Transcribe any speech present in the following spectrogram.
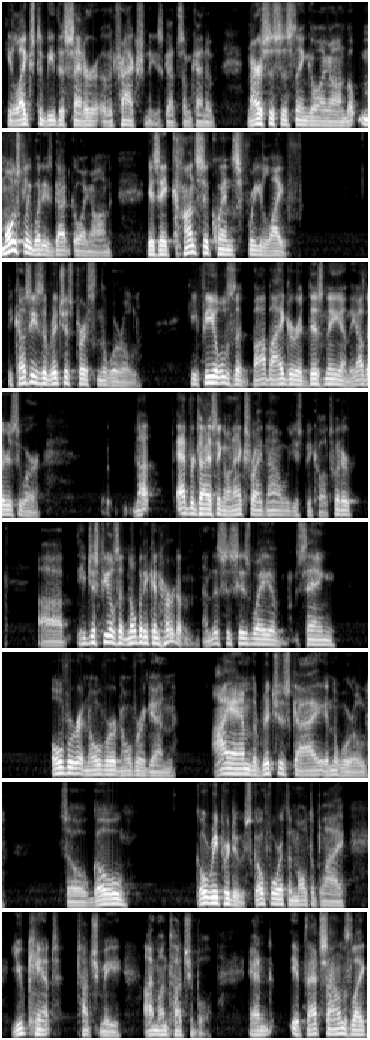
He likes to be the center of attraction. He's got some kind of narcissist thing going on, but mostly what he's got going on is a consequence free life. Because he's the richest person in the world, he feels that Bob Iger at Disney and the others who are not advertising on X right now, used to be called Twitter, uh, he just feels that nobody can hurt him. And this is his way of saying over and over and over again, I am the richest guy in the world. So go go reproduce, go forth and multiply. You can't touch me. I'm untouchable. And if that sounds like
